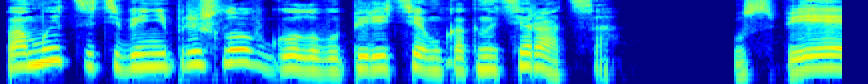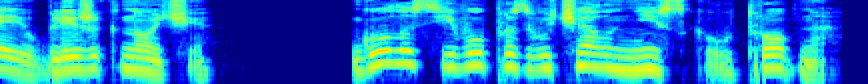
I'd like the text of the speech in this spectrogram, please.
«Помыться тебе не пришло в голову перед тем, как натираться?» «Успею, ближе к ночи». Голос его прозвучал низко, утробно.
